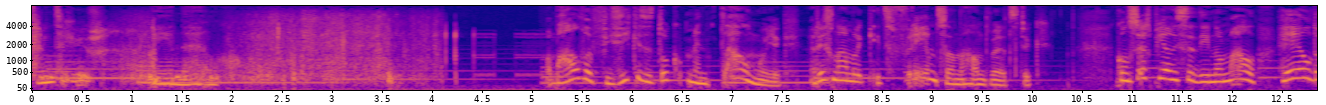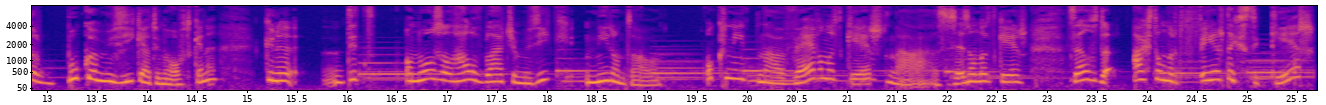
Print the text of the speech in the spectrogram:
twintig uur ben je in de behalve fysiek is het ook mentaal moeilijk. Er is namelijk iets vreemds aan de hand met het stuk. Concertpianisten die normaal heel de boeken muziek uit hun hoofd kennen, kunnen dit onnozel half blaadje muziek niet onthouden. Ook niet na 500 keer, na 600 keer, zelfs de 840ste keer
